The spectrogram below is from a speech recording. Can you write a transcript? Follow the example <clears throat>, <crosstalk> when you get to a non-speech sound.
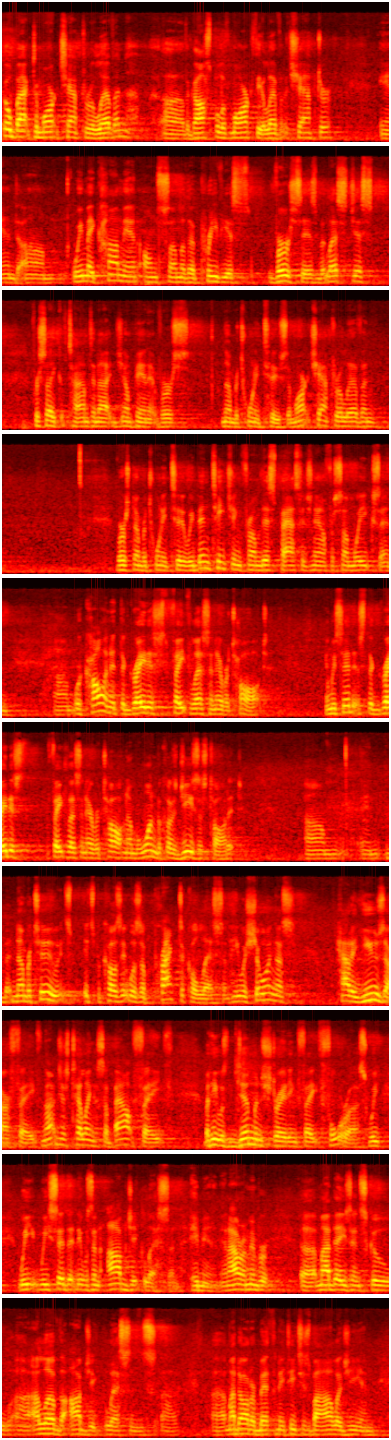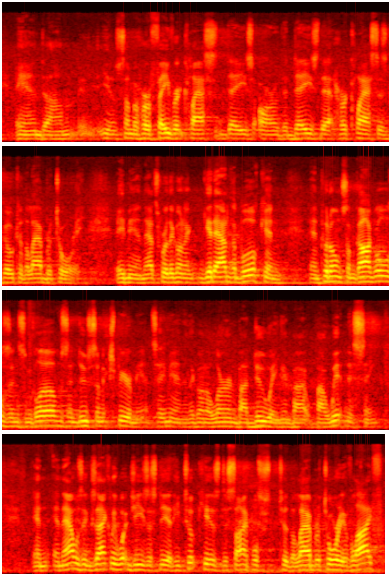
Go back to Mark chapter 11, uh, the Gospel of Mark, the 11th chapter, and um, we may comment on some of the previous verses, but let's just, for sake of time tonight, jump in at verse number 22. So, Mark chapter 11, verse number 22. We've been teaching from this passage now for some weeks, and um, we're calling it the greatest faith lesson ever taught. And we said it's the greatest faith lesson ever taught, number one, because Jesus taught it. Um, and, but number two, it's, it's because it was a practical lesson. He was showing us how to use our faith, not just telling us about faith, but he was demonstrating faith for us. We, we, we said that it was an object lesson. Amen. And I remember uh, my days in school, uh, I love the object lessons. Uh, uh my daughter Bethany teaches biology, and, and um, you know, some of her favorite class days are the days that her classes go to the laboratory. Amen. That's where they're going to get out of the book and and put on some goggles and some gloves and do some experiments. Amen. And they're going to learn by doing and by, by witnessing. And, and that was exactly what Jesus did. He took his disciples to the laboratory of life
